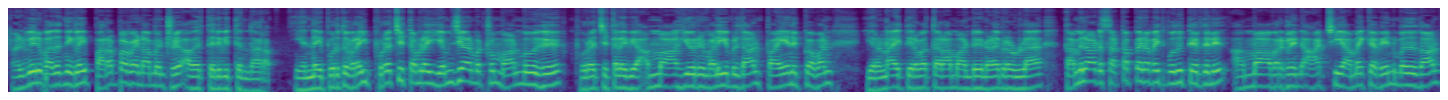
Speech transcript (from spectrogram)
பல்வேறு வதந்திகளை பரப்ப வேண்டாம் என்று அவர் தெரிவித்திருந்தாராம். என்னை பொறுத்தவரை புரட்சி தமிழர் எம்ஜிஆர் மற்றும் மாண்புமிகு புரட்சி தலைவி அம்மா ஆகியோரின் வழியில் தான் பயணிப்பவன் இரண்டாயிரத்தி இருபத்தாறாம் ஆண்டு நடைபெறவுள்ள தமிழ்நாடு சட்டப்பேரவை பொதுத் தேர்தலில் அம்மா அவர்களின் ஆட்சியை அமைக்க வேண்டுவதுதான்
